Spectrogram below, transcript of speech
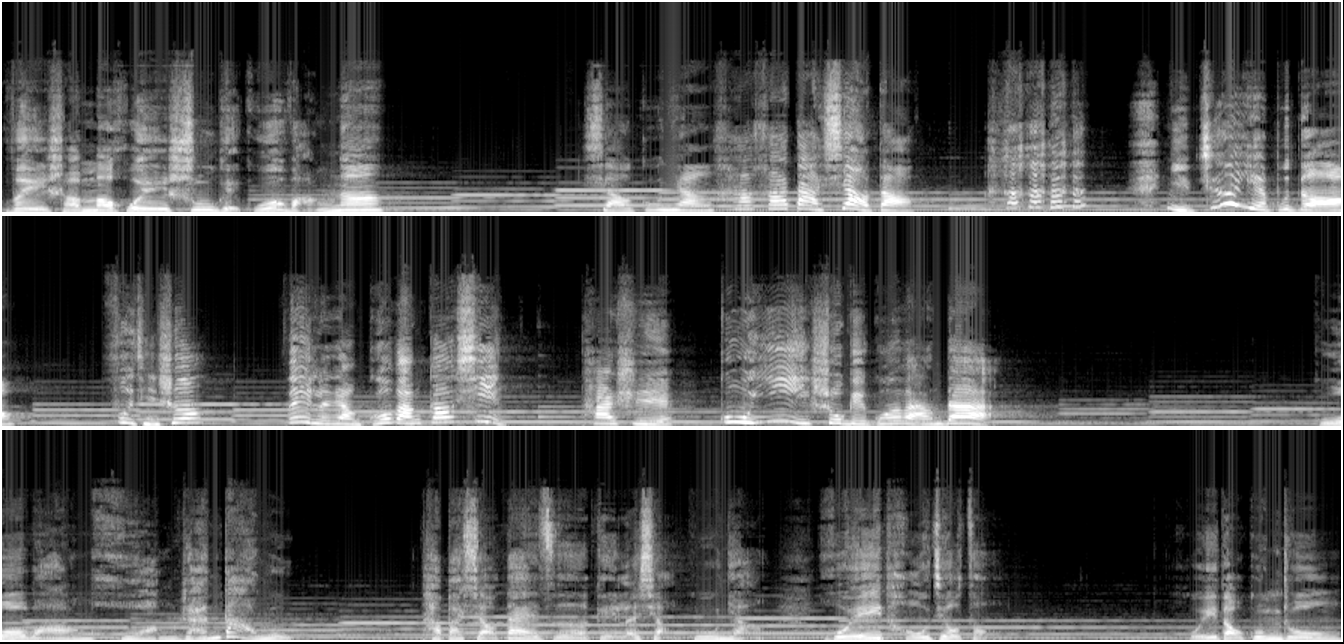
为什么会输给国王呢？”小姑娘哈哈大笑道。哈哈哈哈你这也不懂？父亲说，为了让国王高兴，他是故意输给国王的。国王恍然大悟，他把小袋子给了小姑娘，回头就走。回到宫中，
